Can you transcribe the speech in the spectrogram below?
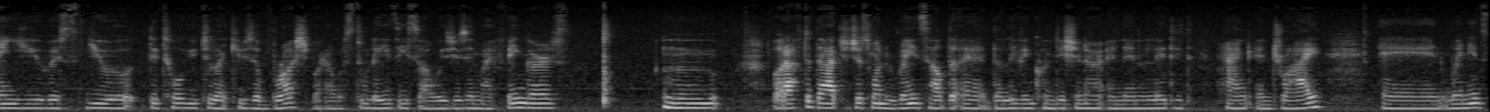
and you was you they told you to like use a brush but i was too lazy so i was using my fingers. Mm. but after that you just want to rinse out the uh, the leave-in conditioner and then let it hang and dry. And when it's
